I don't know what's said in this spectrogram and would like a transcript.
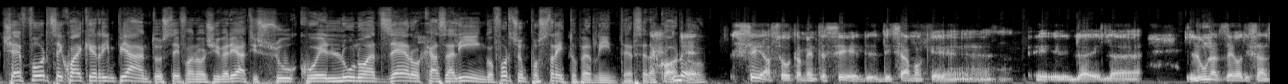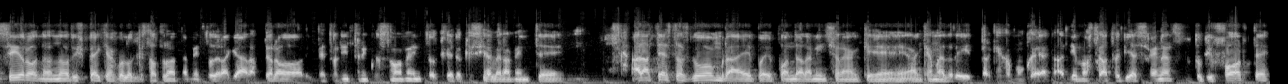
C'è forse qualche rimpianto, Stefano Civeriati, su quell'1-0 casalingo? Forse un po' stretto per l'Inter, sei d'accordo? Beh, sì, assolutamente sì. diciamo che eh, il, il, l'1-0 di San Siro non, non rispecchia quello che è stato l'andamento della gara, però ripeto, l'Inter in questo momento credo che sia veramente alla testa sgombra e poi può andare a vincere anche, anche a Madrid perché comunque ha dimostrato di essere innanzitutto più forte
